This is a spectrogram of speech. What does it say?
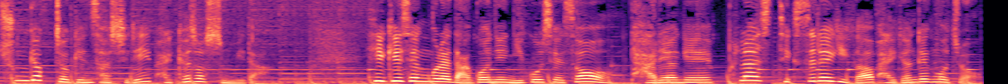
충격적인 사실이 밝혀졌습니다. 희귀 생물의 낙원인 이곳에서 다량의 플라스틱 쓰레기가 발견된 거죠.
